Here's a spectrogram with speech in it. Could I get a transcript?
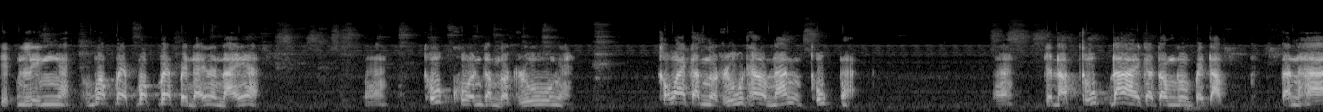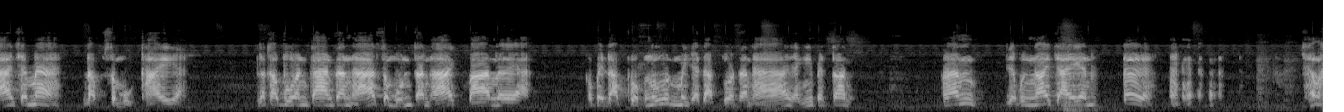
จิตมันลิงอะวับแวบวับแวบไปไหนมาไหนอะนะทุกควรกำหนดรู้ไง เขาว่ากำหนดรู้เท่านั้นทุกข์อะนะจะดับทุกข์ได้ก็ต้องลงไปดับตัณหาใช่ไหมดับสมุทัยอะ แล้วกระบวนการตัณหาสมุนตัณหาอีกบานเลยอะก็ไปดับพวกนู้นไม่จะดับตัวตัณหา อย่างนี้เป็นต้น เพราะฉะนั้นอย่าเพิ่งน้อยใจกันเด้อใช่ไหม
